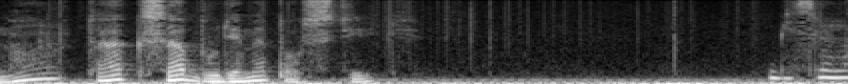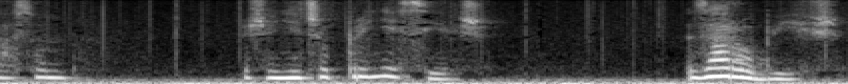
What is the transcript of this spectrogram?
No, tak sa budeme postiť. Myslela som, že niečo prinesieš. Zarobíš.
